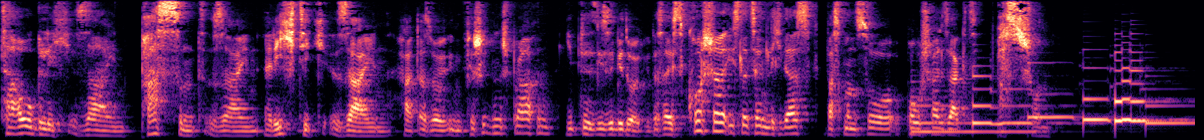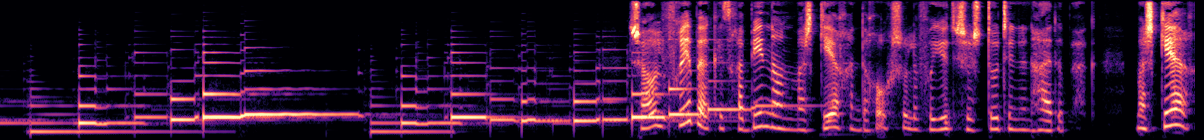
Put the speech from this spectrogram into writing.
tauglich sein, passend sein, richtig sein hat. Also in verschiedenen Sprachen gibt es diese Bedeutung. Das heißt, koscher ist letztendlich das, was man so pauschal sagt, passt schon. Shaul Freberg ist Rabbiner und Maschgiach an der Hochschule für jüdische Studien in Heidelberg. Maschgiach,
